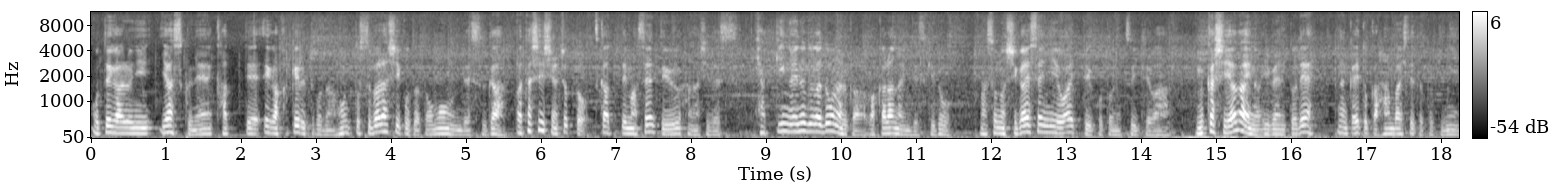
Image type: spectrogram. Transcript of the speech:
お手軽に安くね買って絵が描けるってことは本当素晴らしいことだと思うんですが私自身はちょっと使ってませんという話です。100均の絵の具がどうなるかわからないんですけど、まあ、その紫外線に弱いっていうことについては昔野外のイベントでなんか絵とか販売してた時に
